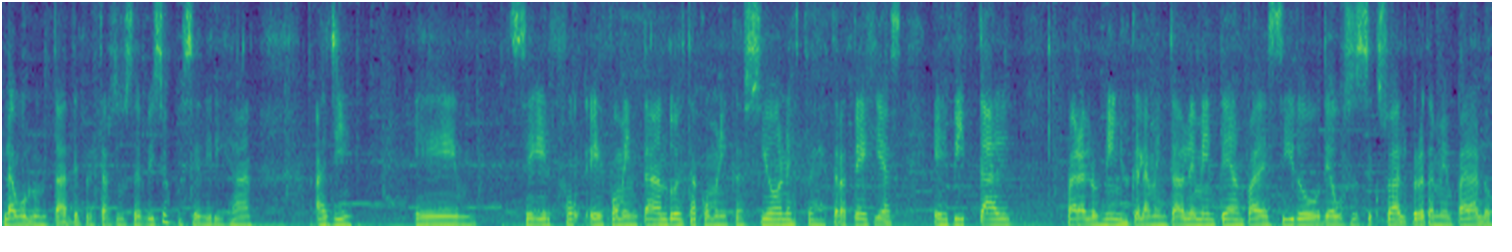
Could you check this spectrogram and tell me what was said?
la voluntad de prestar sus servicios, pues se dirijan allí. Eh, seguir eh, fomentando esta comunicación, estas estrategias es vital para los niños que lamentablemente han padecido de abuso sexual, pero también para los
